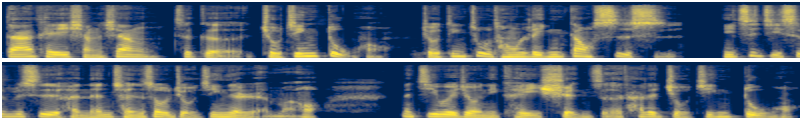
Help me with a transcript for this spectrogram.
大家可以想象这个酒精度哈，酒精度从零到四十，你自己是不是很能承受酒精的人嘛哈？那鸡尾酒你可以选择它的酒精度哈，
